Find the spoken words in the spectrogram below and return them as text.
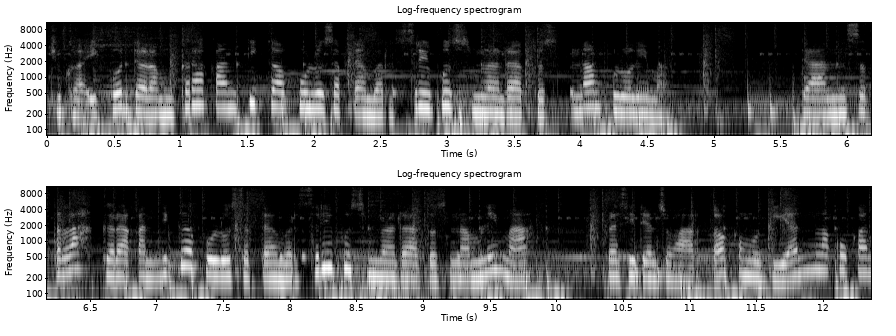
juga ikut dalam gerakan 30 September 1965. Dan setelah gerakan 30 September 1965, Presiden Soeharto kemudian melakukan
